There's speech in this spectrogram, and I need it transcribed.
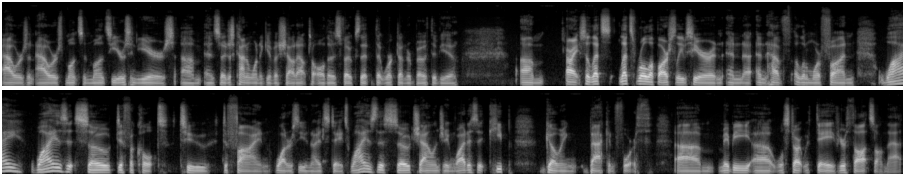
hours and hours, months and months, years and years. Um, and so I just kind of want to give a shout out to all those folks that, that worked under both of you. Um, all right, so let's let's roll up our sleeves here and and uh, and have a little more fun. Why why is it so difficult to define waters of the United States? Why is this so challenging? Why does it keep going back and forth? Um, maybe uh, we'll start with Dave. Your thoughts on that?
